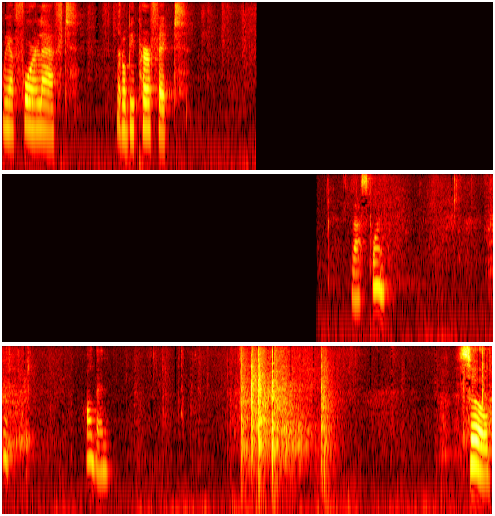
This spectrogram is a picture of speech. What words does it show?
We have four left. It'll be perfect. Last one. All done. So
